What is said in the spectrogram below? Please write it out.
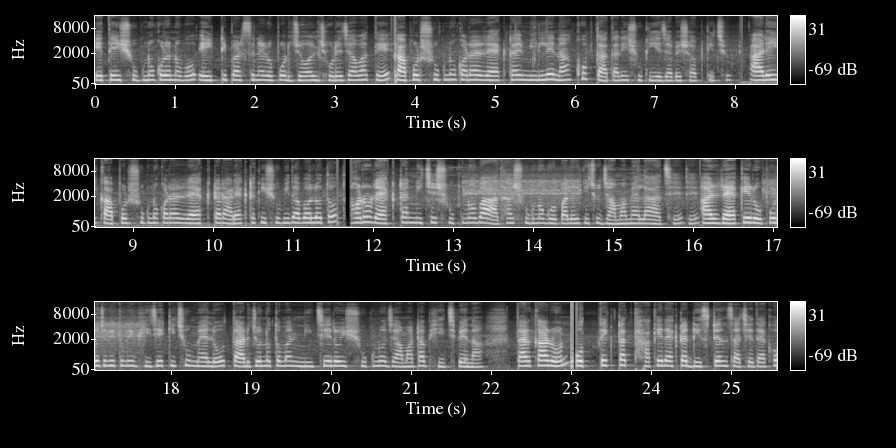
এতেই শুকনো করে নেব। এইট্টি পার্সেন্টের ওপর জল ঝরে যাওয়াতে কাপড় শুকনো করার র্যাকটায় মিললে না খুব তাড়াতাড়ি শুকিয়ে যাবে সব কিছু আর এই কাপড় শুকনো করার র্যাকটার আর একটা কি সুবিধা বলো তো? ধরো র্যাকটার নিচে শুকনো বা আধা শুকনো গোপালের কিছু জামা মেলা আছে আর র্যাকের ওপরে যদি তুমি ভিজে কিছু মেলো, তার জন্য তোমার নিচের ওই শুকনো জামাটা ভিজবে না। তার কারণ প্রত্যেকটা থাকের একটা ডিস্টেন্স আছে। দেখো,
